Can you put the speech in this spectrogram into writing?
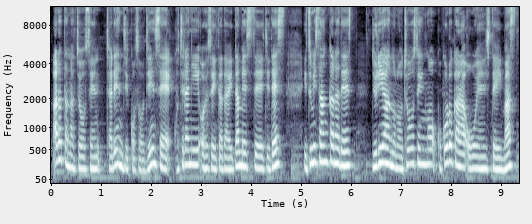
新たな挑戦チャレンジこそ人生。こちらにお寄せいただいたメッセージです。泉さんからです。ジュリアーノの挑戦を心から応援しています。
